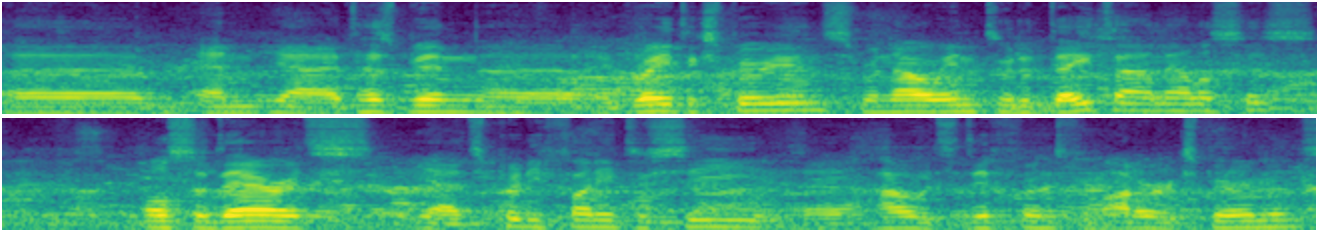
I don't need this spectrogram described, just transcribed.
Uh, and yeah, it has been uh, a great experience. We're now into the data analysis also there it's yeah it's pretty funny to see uh, how it's different from other experiments.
